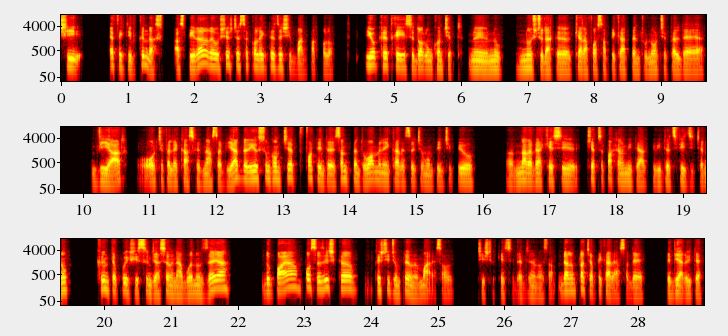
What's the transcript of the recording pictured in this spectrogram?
și, efectiv, când aspiră, reușește să colecteze și bani pe acolo. Eu cred că este doar un concept. Nu, nu, nu știu dacă chiar a fost aplicat pentru un orice fel de VR, orice fel de cască din asta VR, dar este un concept foarte interesant pentru oamenii care, să zicem, în principiu, n-ar avea chestii, chef să facă anumite activități fizice, nu? Când te pui și sânge asemenea bănuți de ea, după aia poți să zici că câștigi un premiu mare sau ce știu, chestii de genul ăsta. Dar îmi place aplicarea asta de, de VR. Uite,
